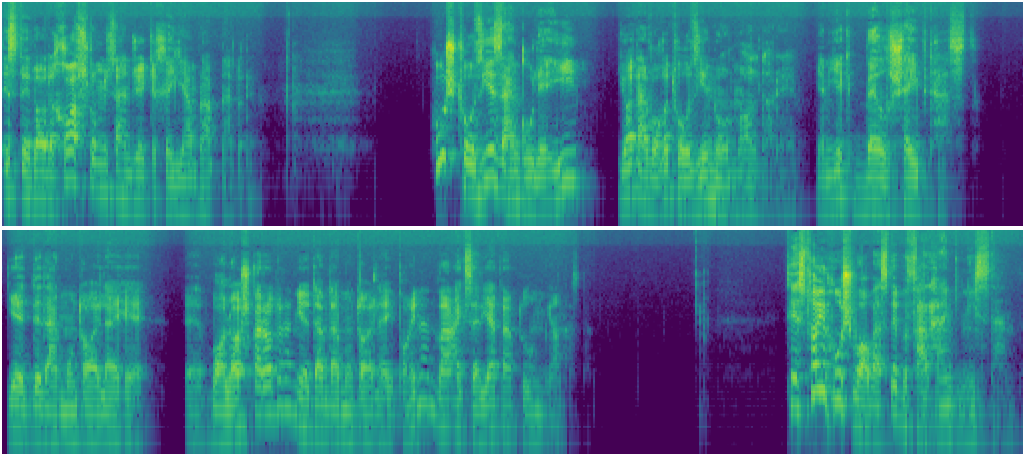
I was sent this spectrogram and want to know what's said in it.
استعداد خاص رو میسنجه که خیلی هم ربط نداره. هوش توزیع زنگوله ای یا در واقع توزیع نرمال داره. یعنی یک bell shaped هست. یه عده در منتهای بالاش قرار دارن یه عده در منتهای پایینن و اکثریت هم تو اون میان هستن. تست های هوش وابسته به فرهنگ نیستند.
